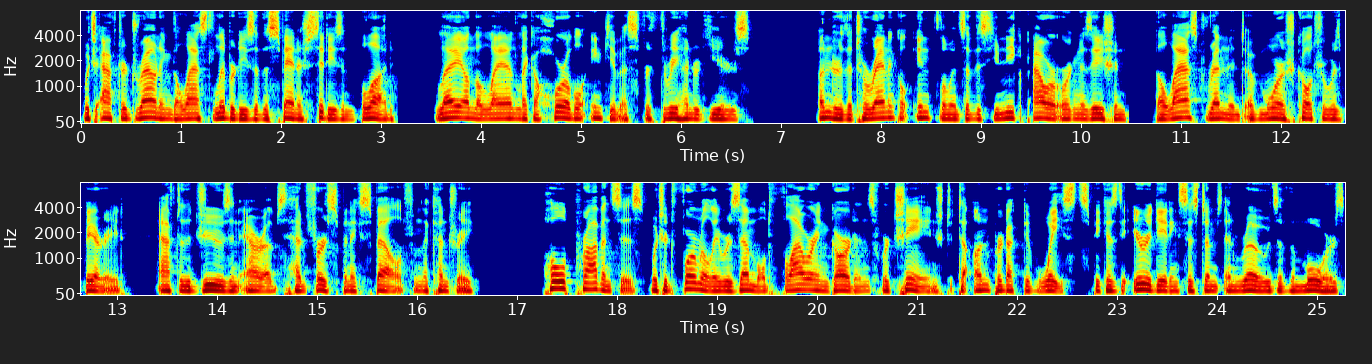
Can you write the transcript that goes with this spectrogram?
which after drowning the last liberties of the Spanish cities in blood, lay on the land like a horrible incubus for 300 years. Under the tyrannical influence of this unique power organization, the last remnant of Moorish culture was buried, after the Jews and Arabs had first been expelled from the country. Whole provinces, which had formerly resembled flowering gardens, were changed to unproductive wastes because the irrigating systems and roads of the Moors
